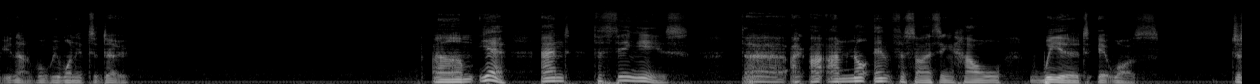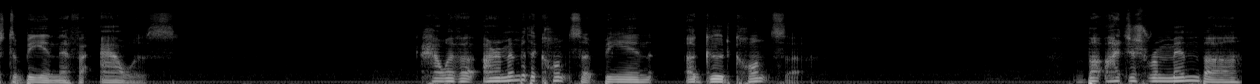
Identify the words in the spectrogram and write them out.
you know, what we wanted to do. Um yeah, and the thing is, the I, I, I'm not emphasizing how weird it was just to be in there for hours. However, I remember the concert being a good concert. But I just remember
